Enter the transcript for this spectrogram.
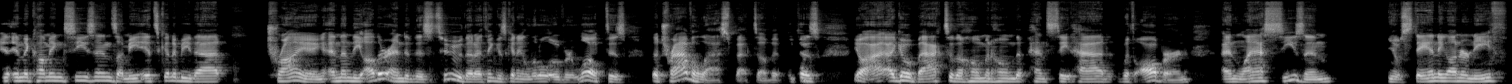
in, in the coming seasons. I mean, it's going to be that trying. And then the other end of this too, that I think is getting a little overlooked, is the travel aspect of it. Because you know, I, I go back to the home and home that Penn State had with Auburn, and last season, you know, standing underneath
